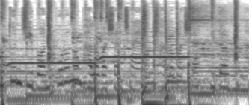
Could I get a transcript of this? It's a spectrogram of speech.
নতুন জীবন, পুরনো ভালোবাসার ছায়া ভালোবাসা হৃদয় ভাঙা ব্রেকআপ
